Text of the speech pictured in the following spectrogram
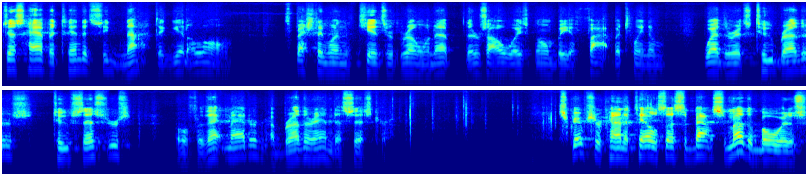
just have a tendency not to get along, especially when kids are growing up. There's always going to be a fight between them, whether it's two brothers, two sisters, or for that matter, a brother and a sister. Scripture kind of tells us about some other boys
